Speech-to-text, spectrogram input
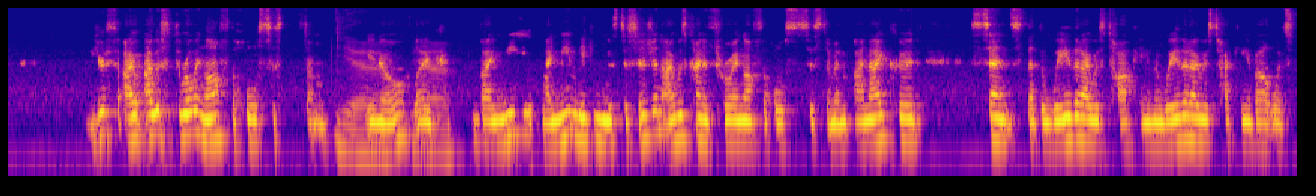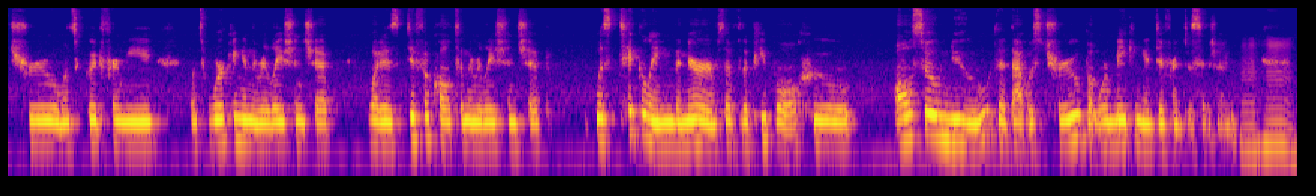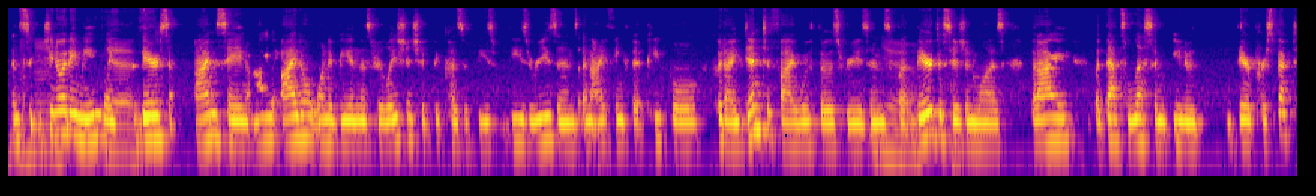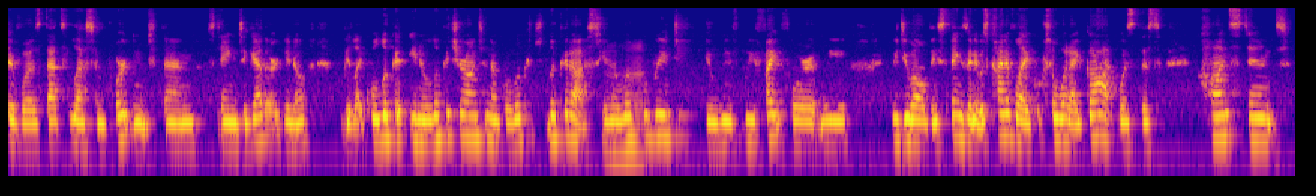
you're th- I, I was throwing off the whole system yeah you know like yeah. by me by me making this decision i was kind of throwing off the whole system and, and i could sense that the way that i was talking and the way that i was talking about what's true what's good for me what's working in the relationship what is difficult in the relationship was tickling the nerves of the people who also knew that that was true, but were making a different decision. Mm-hmm, and so, mm-hmm. do you know what I mean? Like, yes. there's, I'm saying, I, I don't want to be in this relationship because of these these reasons, and I think that people could identify with those reasons, yeah. but their decision was, but I, but that's less, you know, their perspective was that's less important than staying together. You know, be like, well, look at, you know, look at your aunt and uncle, look at, look at us, you know, uh-huh. look what we do, we we fight for it, we we do all these things, and it was kind of like, so what I got was this constant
